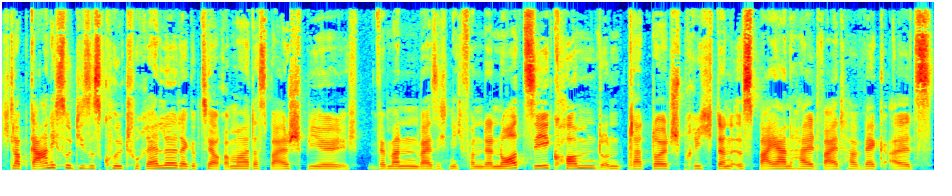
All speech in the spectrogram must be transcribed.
Ich glaube gar nicht so dieses Kulturelle, da gibt's ja auch immer das Beispiel, ich, wenn man, weiß ich nicht, von der Nordsee kommt und Plattdeutsch spricht, dann ist Bayern halt weiter weg als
